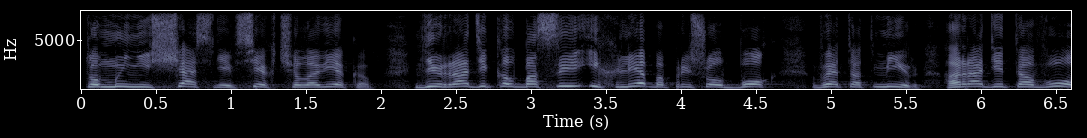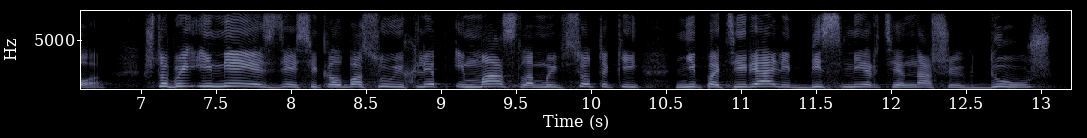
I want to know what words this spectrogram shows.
то мы несчастнее всех человеков. Не ради колбасы и хлеба пришел Бог в этот мир, а ради того, чтобы, имея здесь и колбасу, и хлеб, и масло, мы все-таки не потеряли бессмертие наших душ –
